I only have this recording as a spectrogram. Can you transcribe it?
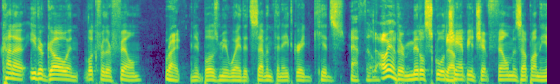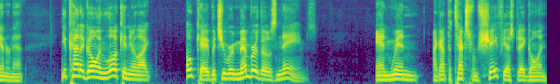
kind of either go and look for their film, Right. and it blows me away that seventh and eighth grade kids Half film. Oh yeah. their middle school Yep. championship film is up on the internet. You kind of go and look and you're like, okay, but you remember those names. And when I got the text from Shafe yesterday going,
